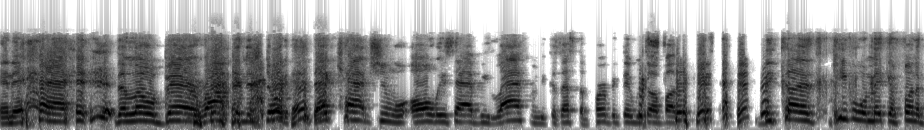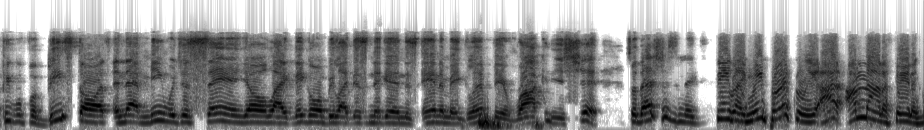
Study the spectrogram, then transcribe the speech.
And it had the little bear rocking the shorty. That caption will always have me laughing because that's the perfect thing we talk about. Because people were making fun of people for Beastars, and that meme was just saying, "Yo, like they gonna be like this nigga in this anime Glenfield rocking your shit." So that's just an ex- See, like me personally, I, I'm not a fan of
